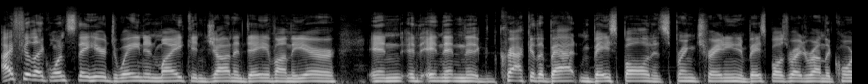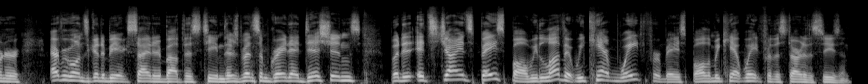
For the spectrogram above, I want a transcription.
I feel like once they hear Duane and Mike and John and Dave on the air, and and then the crack of the bat and baseball, and it's spring training and baseball's right around the corner, everyone's going to be excited about this team. There's been some great additions, but it's Giants baseball. We love it. We can't wait for baseball, and we can't wait for the start of the season.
